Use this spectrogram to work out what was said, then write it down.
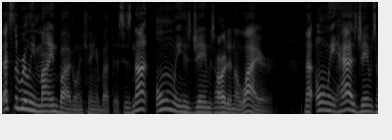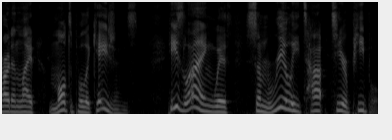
That's the really mind-boggling thing about this. Is not only is James Harden a liar, not only has James Harden lied multiple occasions, he's lying with some really top-tier people.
